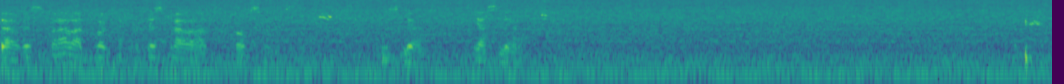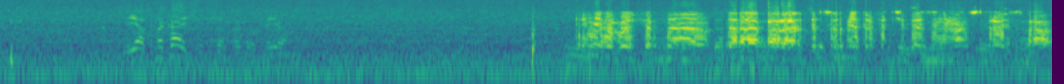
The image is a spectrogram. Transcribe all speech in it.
Да, вы справа от Гольфера, ты справа от слышишь. Не слева. Я слева. Я смыкаюсь сейчас иду, прием. Приняли, Гольфер, вторая пара 500 метров от тебя занимает строй справа.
